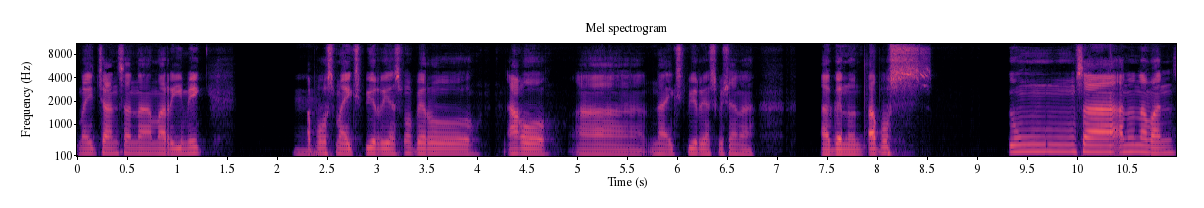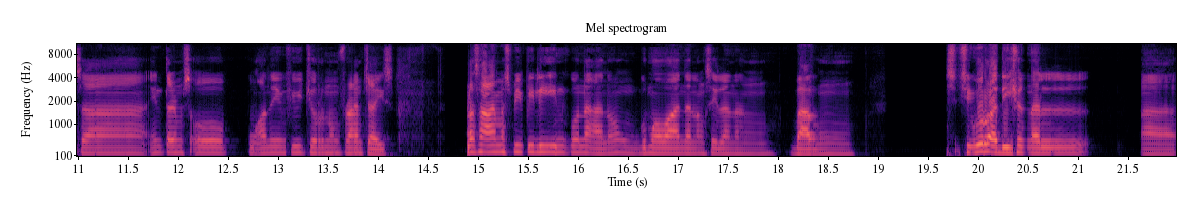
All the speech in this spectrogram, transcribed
may chance na ma-remake. Mm. Tapos ma-experience mo pero ako ah, na-experience ko siya na ah, ganun. Tapos yung sa ano naman sa in terms of kung ano yung future ng franchise, para sa akin mas pipiliin ko na ano, gumawa na lang sila ng bagong si- siguro additional ah,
